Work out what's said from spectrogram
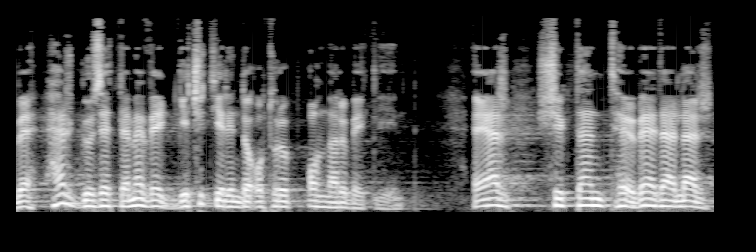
ve her gözetleme ve geçit yerinde oturup onları bekleyin. Eğer şirkten tevbe ederler,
